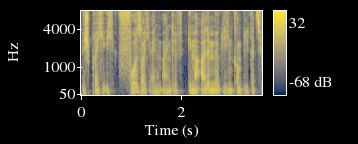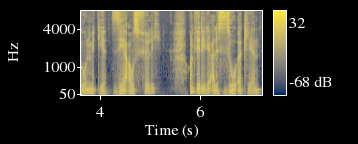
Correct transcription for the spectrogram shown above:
bespreche ich vor solch einem Eingriff immer alle möglichen Komplikationen mit dir sehr ausführlich und werde dir alles so erklären,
